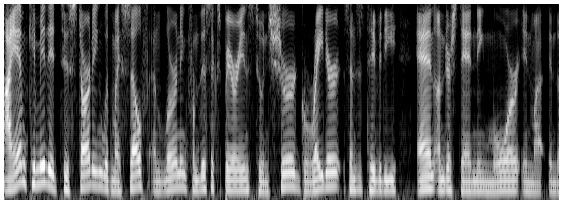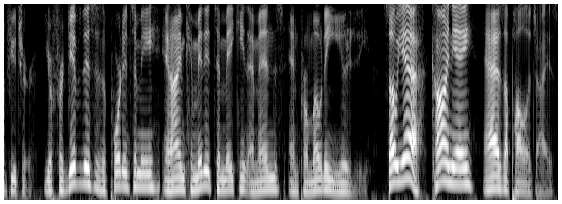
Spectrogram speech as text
I am committed to starting with myself and learning from this experience to ensure greater sensitivity and understanding more in my in the future. Your forgiveness is important to me and I am committed to making amends and promoting unity. So yeah, Kanye has apologized.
